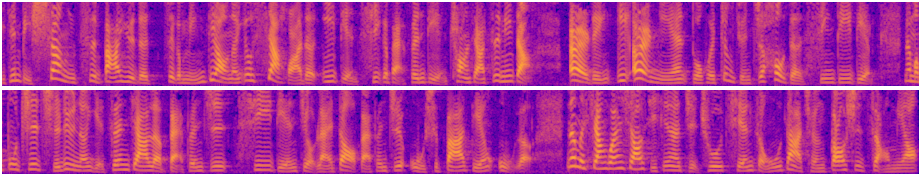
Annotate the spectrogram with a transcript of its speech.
已经比上次八月的这个民调呢又下滑的一点七个百分点，创下自民党。二零一二年夺回政权之后的新低点，那么不支持率呢也增加了百分之七点九，来到百分之五十八点五了。那么相关消息现在指出，前总务大臣高市早苗。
